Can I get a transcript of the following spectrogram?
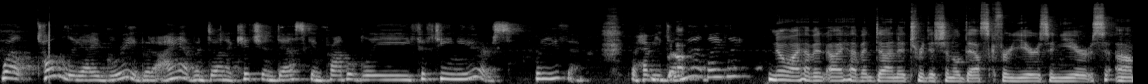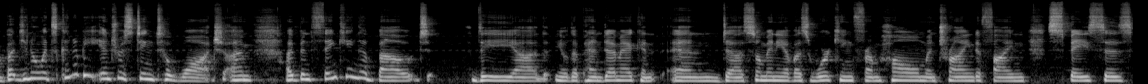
Well, totally, I agree, but I haven't done a kitchen desk in probably 15 years. What do you think? Or have you done that lately? No, I haven't. I haven't done a traditional desk for years and years. Um, but you know, it's going to be interesting to watch. I've been thinking about the uh, you know the pandemic and and uh, so many of us working from home and trying to find spaces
